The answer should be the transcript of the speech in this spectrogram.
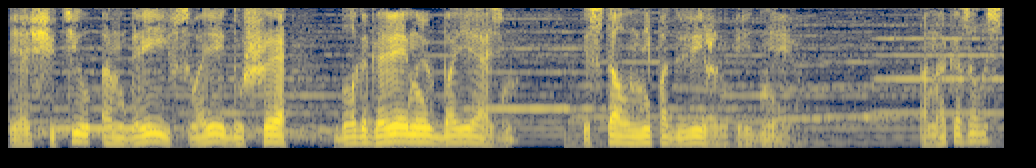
И ощутил Андрей в своей душе благоговейную боязнь и стал неподвижен перед нею. Она, казалось,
